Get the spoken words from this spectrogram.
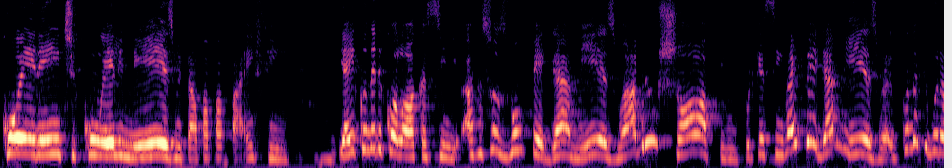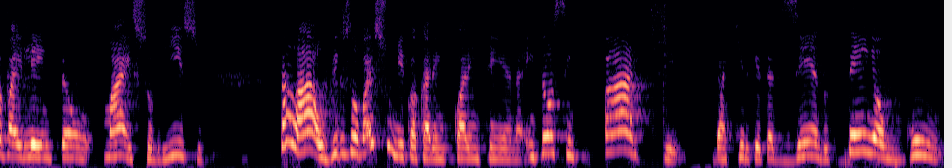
coerente com ele mesmo e tal, papapá, enfim. E aí, quando ele coloca assim, as pessoas vão pegar mesmo, abre um shopping, porque assim, vai pegar mesmo. Quando a figura vai ler, então, mais sobre isso, tá lá, o vírus não vai sumir com a quarentena. Então, assim, parte daquilo que ele está dizendo tem algum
